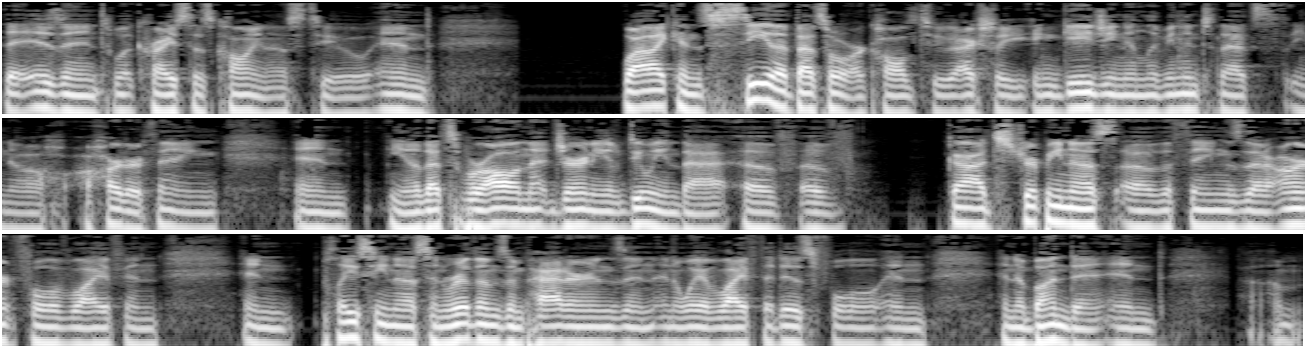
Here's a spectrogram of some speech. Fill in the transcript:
that isn't what Christ is calling us to. And while I can see that that's what we're called to, actually engaging and living into that's you know a harder thing, and you know that's we're all on that journey of doing that of of God stripping us of the things that aren't full of life and, and placing us in rhythms and patterns and in a way of life that is full and, and abundant. And, um,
